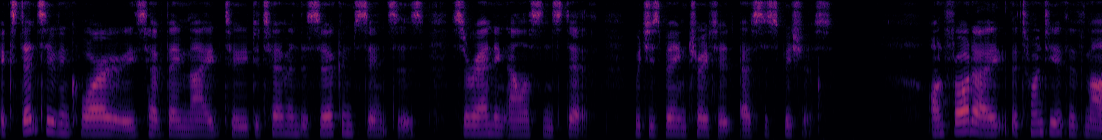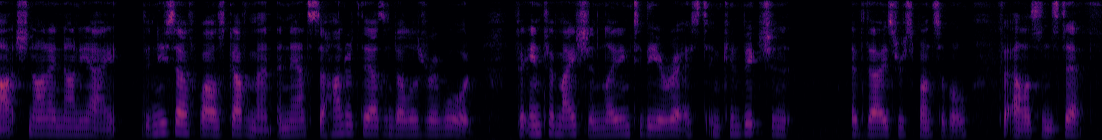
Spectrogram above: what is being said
Extensive inquiries have been made to determine the circumstances surrounding Alison's death, which is being treated as suspicious. On Friday, the 20th of March 1998, the New South Wales Government announced a $100,000 reward for information leading to the arrest and conviction of those responsible for Alison's death.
